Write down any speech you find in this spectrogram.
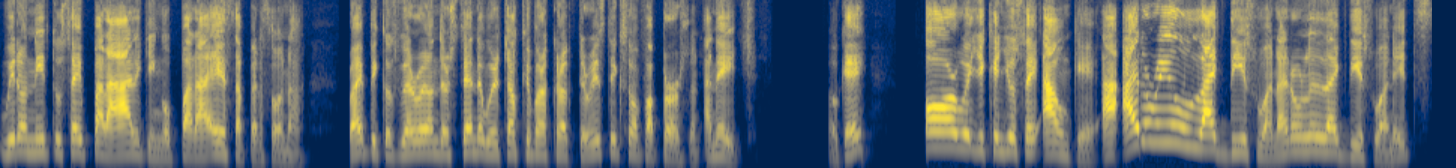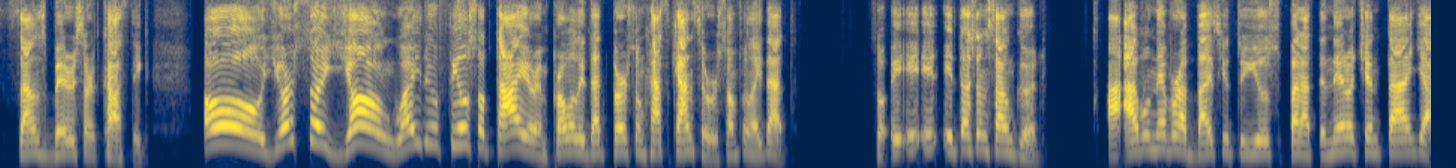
we don't need to say para alguien o para esa persona right? Because we already understand that we're talking about characteristics of a person, an age, okay? Or you can just say aunque. I, I don't really like this one. I don't really like this one. It sounds very sarcastic. Oh, you're so young. Why do you feel so tired? And probably that person has cancer or something like that. So it, it, it doesn't sound good. I, I, will never advise you to use para tener 80 años.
